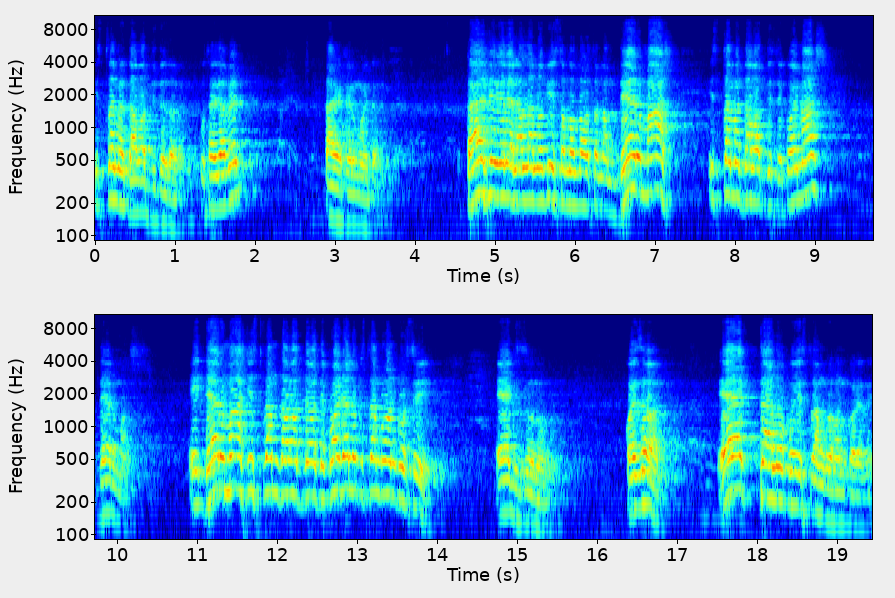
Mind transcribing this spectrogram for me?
ইসলামের দাওয়াত দিতে যাবেন কোথায় যাবেন তাইফের ময়দান। তাইফে গেলেন, আল্লাহ নবী সাল্লাম দেড় মাস ইসলামের দাওয়াত দিছে। কয় মাস? দেড় মাস। এই দেড় মাস ইসলাম দাওয়াত দেওয়াতে কয়টা লোক ইসলাম গ্রহণ করছে? একজনও না। কয়জন? একটা লোক ইসলাম গ্রহণ করে নাই।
